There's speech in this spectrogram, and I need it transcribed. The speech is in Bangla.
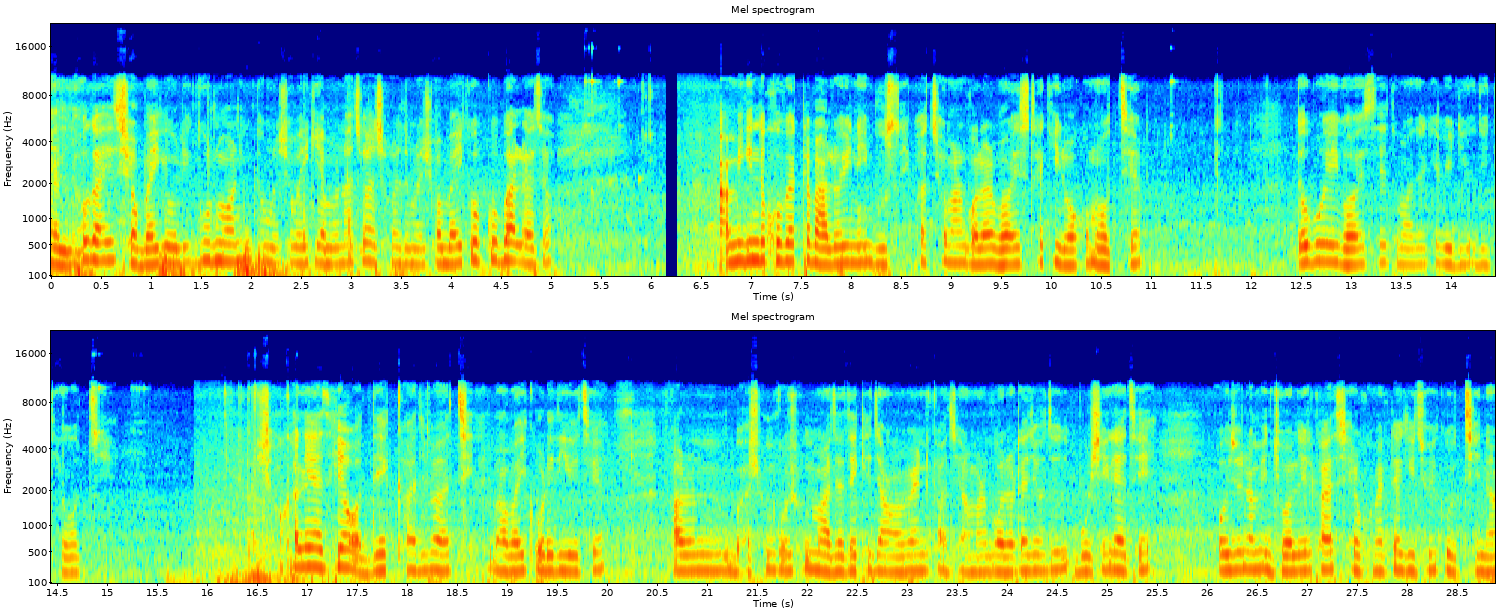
হ্যালো গাইজ সবাইকে বলি গুড মর্নিং তোমরা সবাই কেমন আছো? আশা করি তোমরা সবাই খুব খুব ভালো আছো। আমি কিন্তু খুব একটা ভালোই নেই, বুঝতেই পারছ আমার গলার ভয়েসটা কী রকম হচ্ছে। তবু এই ভয়েসে তোমাদেরকে ভিডিও দিতে হচ্ছে। সকালে আজকে অর্ধেক কাজ বা ছেলের বাবাই করে দিয়েছে। কারণ বাসন কোসন মাজা থেকে জামা প্যান্ট কাছে আমার গলাটা যেহেতু বসে গেছে, ওই জন্য আমি জলের কাজ সেরকম একটা কিছুই করছি না।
